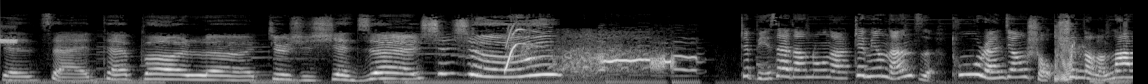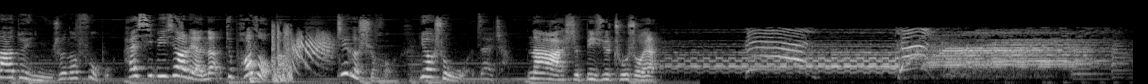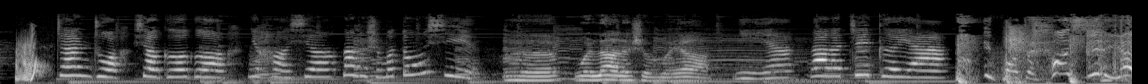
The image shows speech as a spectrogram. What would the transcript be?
身材太棒了，就是现在伸手。这比赛当中呢，这名男子突然将手伸到了啦啦队女生的腹部，还嬉皮笑脸的就跑走了。这个时候，要是我在场，那是必须出手呀！站住，小哥哥，你好像落了什么东西。呃，我落了什么呀？你呀，落了这个呀。一巴掌拍死你呀！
